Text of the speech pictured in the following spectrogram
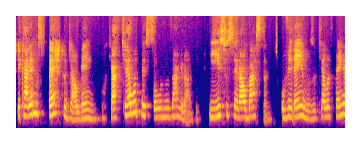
Ficaremos perto de alguém porque aquela pessoa nos agrada, e isso será o bastante. Ouviremos o que ela tem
